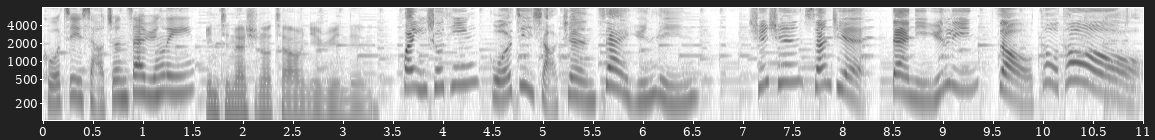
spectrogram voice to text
国际小镇在云林，International town in Yunlin. 欢迎收听《国际小镇在云林》，萱萱、三姐带你云林走透透。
